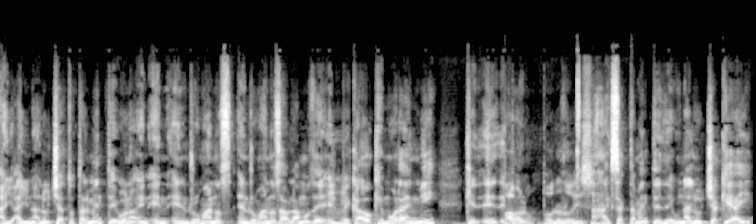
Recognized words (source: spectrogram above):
Hay, hay una lucha totalmente. Bueno, en, en- en Romanos, en Romanos hablamos del pecado que mora en mí. Que, eh, de Pablo, Pablo lo dice. Ajá, exactamente. De una lucha que hay,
